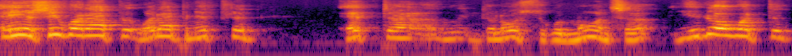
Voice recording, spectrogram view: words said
and you see what happened? What happened after after the loss to Monza? You know what the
